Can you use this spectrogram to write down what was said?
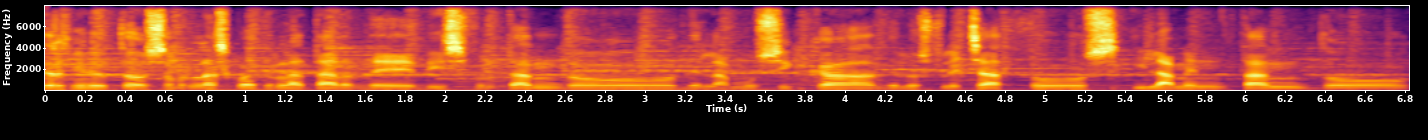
23 minutos sobre las 4 de la tarde disfrutando de la música, de los flechazos y lamentando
